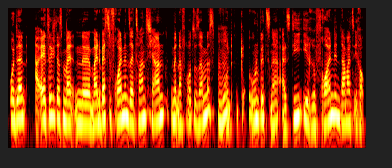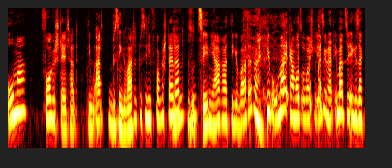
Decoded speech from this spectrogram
Und dann erzähle ich, dass meine, meine beste Freundin seit 20 Jahren mit einer Frau zusammen ist. Mhm. Und ohne Witz, ne, als die ihre Freundin damals ihrer Oma vorgestellt hat. Die hat ein bisschen gewartet, bis sie die vorgestellt Mhm, hat. So zehn Jahre hat die gewartet. Und die Oma kam aus Oberschlesien und hat immer zu ihr gesagt,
